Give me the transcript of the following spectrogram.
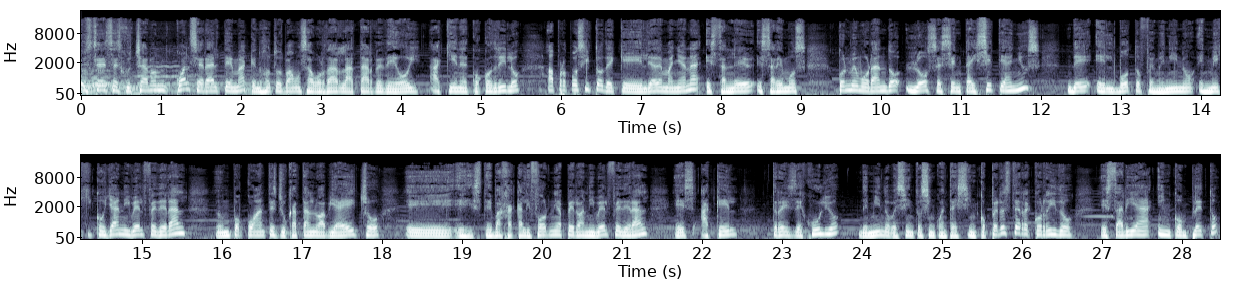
ustedes escucharon cuál será el tema que nosotros vamos a abordar la tarde de hoy aquí en el Cocodrilo, a propósito de que el día de mañana estaremos conmemorando los 67 años del voto femenino en México ya a nivel federal. Un poco antes Yucatán lo había hecho, eh, este, Baja California, pero a nivel federal es aquel 3 de julio de 1955. Pero este recorrido estaría incompleto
